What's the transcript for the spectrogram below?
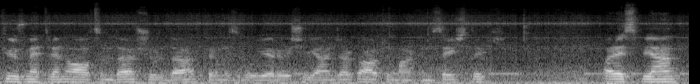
200 metrenin altında şurada kırmızı bir uyarı ışığı yanacak. Arthur markını seçtik. RSBN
